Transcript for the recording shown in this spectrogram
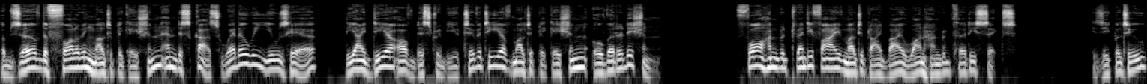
Observe the following multiplication and discuss whether we use here the idea of distributivity of multiplication over addition. 425 multiplied by 136 is equal to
